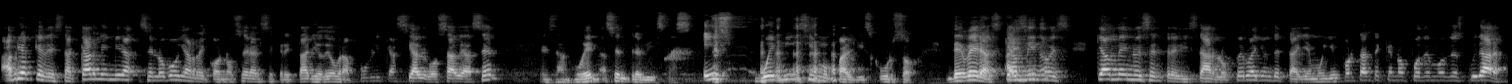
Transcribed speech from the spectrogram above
Habría que destacarle, y mira, se lo voy a reconocer al secretario de Obra Pública, si algo sabe hacer, es dar buenas entrevistas. Es buenísimo para el discurso. De veras, que ameno, es, que ameno es entrevistarlo, pero hay un detalle muy importante que no podemos descuidar,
